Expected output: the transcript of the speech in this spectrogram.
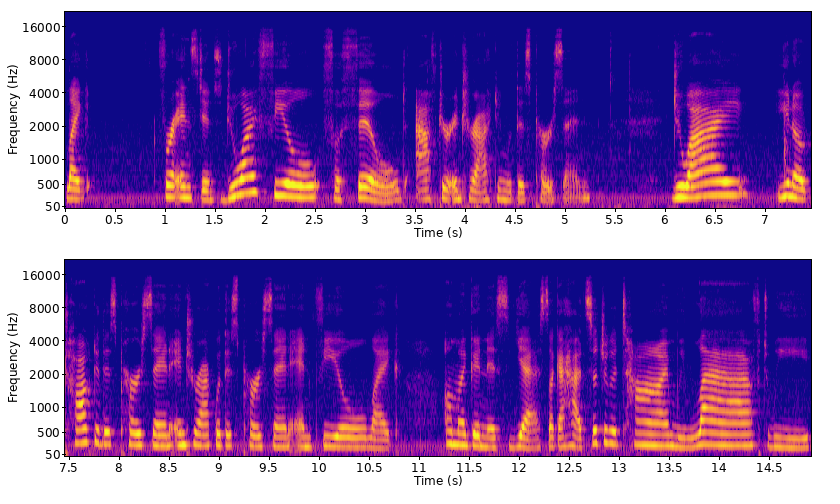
Like, for instance, do I feel fulfilled after interacting with this person? Do I, you know, talk to this person, interact with this person, and feel like, oh my goodness, yes, like I had such a good time. We laughed, we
